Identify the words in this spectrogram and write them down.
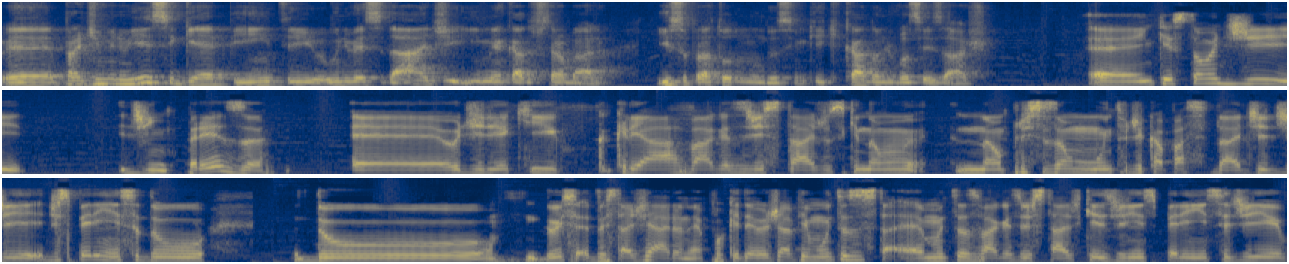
é, para diminuir esse gap entre universidade e mercado de trabalho? isso para todo mundo, assim? O que, que, cada um de vocês acha? É, em questão de, de empresa, é, eu diria que criar vagas de estágios que não, não precisam muito de capacidade de, de experiência do, do, do, do, estagiário, né? Porque eu já vi muitas, é, muitas vagas de estágio que exigem experiência de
